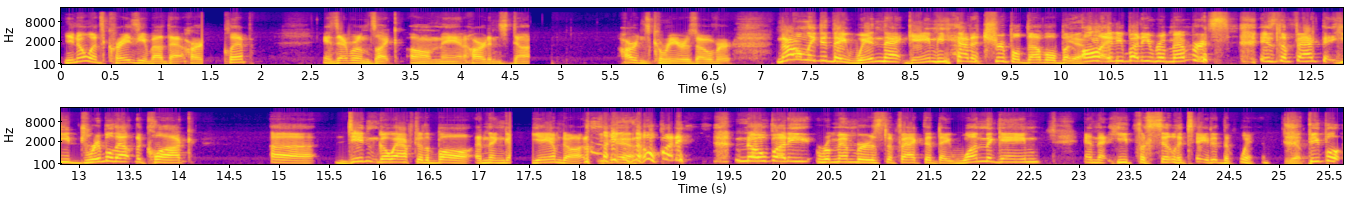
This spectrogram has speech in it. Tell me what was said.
You know what's crazy about that Harden clip is everyone's like, "Oh man, Harden's done. Harden's career is over." Not only did they win that game, he had a triple double, but yeah. all anybody remembers is the fact that he dribbled out the clock uh didn't go after the ball and then got yammed on. Like yeah. nobody nobody remembers the fact that they won the game and that he facilitated the win. Yep. People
